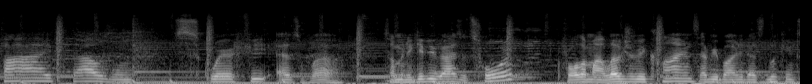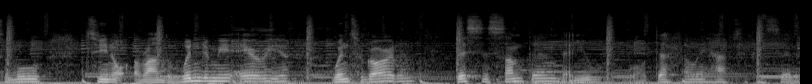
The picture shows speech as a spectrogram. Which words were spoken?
5,000 square feet as well. So I'm gonna give you guys a tour for all of my luxury clients, everybody that's looking to move to, you know, around the Windermere area, Winter Garden. This is something that you will definitely have to consider.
